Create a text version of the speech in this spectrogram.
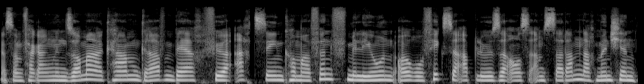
Erst im vergangenen Sommer kam Gravenberg für 18,5 Millionen Euro fixe Ablöse aus Amsterdam nach München.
